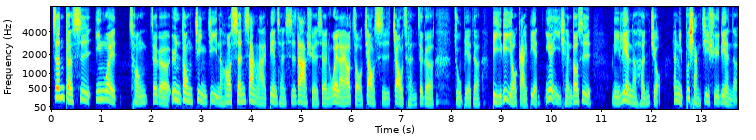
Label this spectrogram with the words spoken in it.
真的是因为从这个运动竞技，然后升上来变成师大学生，未来要走教师教程这个组别的比例有改变，因为以前都是你练了很久，那你不想继续练了，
